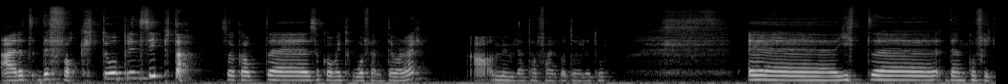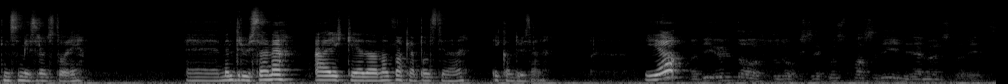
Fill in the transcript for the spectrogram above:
Er et de facto-prinsipp, da. Såkalt, eh, som kom i 52, var det vel? Ja, Mulig jeg tar feil på et år eller to. Eh, gitt eh, den konflikten som Israel står i. men druserne er ikke Da snakker jeg om palestinerne, ikke om druserne. Ja. De ultraortodokse, hvordan passer de inn i det mønsteret ditt?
